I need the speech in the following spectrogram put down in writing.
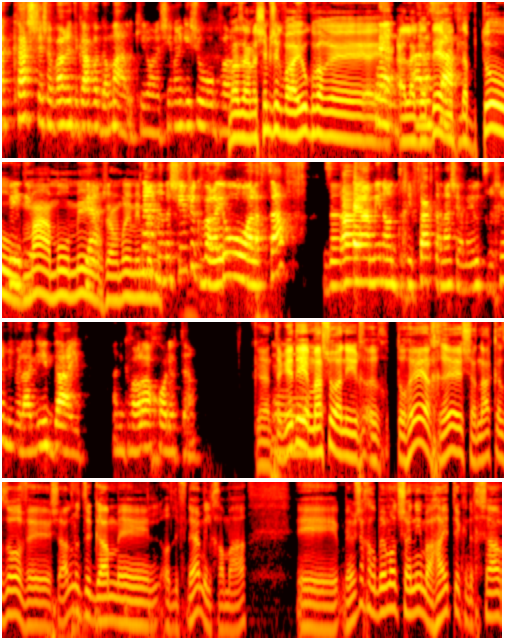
הקש ששבר את גב הגמל, כאילו אנשים הרגישו כבר... מה זה, אנשים שכבר היו כבר אה, כן, על הגדר, על התלבטו, בדיוק. מה, מו, מי, כן. עכשיו אומרים... כן, בין... אנשים שכבר היו על הסף, זה רק היה מין עוד דחיפה קטנה שהם היו צריכים בשביל להגיד די, אני כבר לא יכול יותר. כן, תגידי, משהו, אני תוהה אחרי שנה כזו, ושאלנו את זה גם עוד לפני המלחמה, אה, במשך הרבה מאוד שנים ההייטק נחשב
